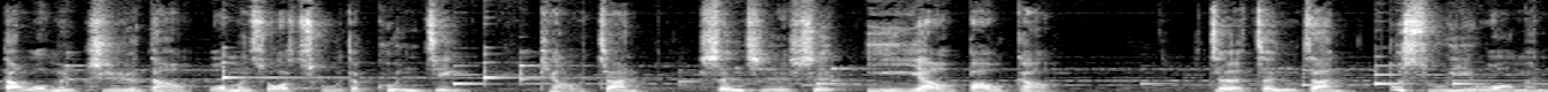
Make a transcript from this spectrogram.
当我们知道我们所处的困境、挑战，甚至是医药报告，这征战不属于我们，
